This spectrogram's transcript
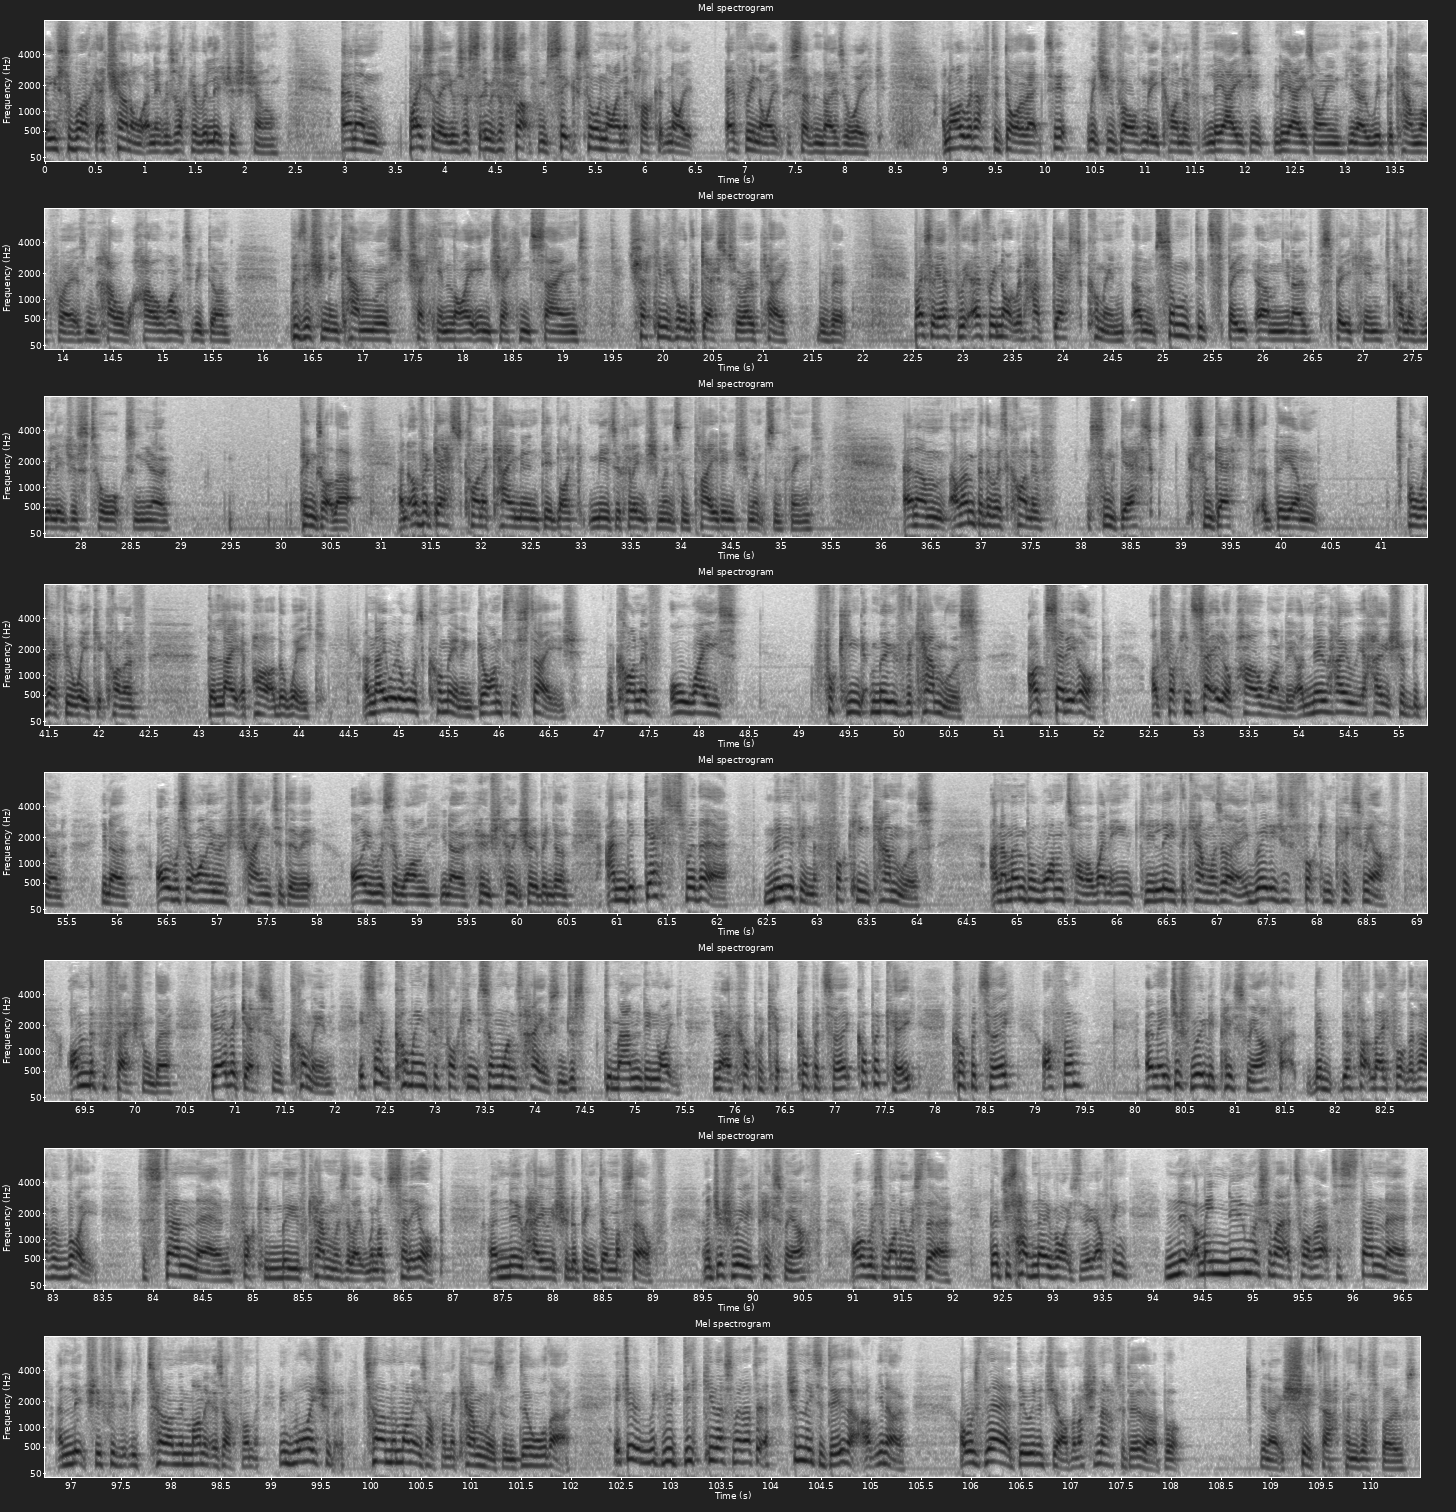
used to work at a channel, and it was like a religious channel, and um, basically it was a, it was a slot from six till nine o'clock at night every night for seven days a week. And I would have to direct it, which involved me kind of liaising, liaisoning, you know, with the camera operators and how, how I want it to be done. Positioning cameras, checking lighting, checking sound, checking if all the guests were okay with it. Basically, every every night we'd have guests come in. Um, some did speak, um, you know, speaking kind of religious talks and you know things like that. And other guests kind of came in and did like musical instruments and played instruments and things. And um, I remember there was kind of some guests, some guests at the um, always every week at kind of the later part of the week, and they would always come in and go onto the stage, but kind of always fucking move the cameras. I'd set it up. I'd fucking set it up how I wanted it. I knew how how it should be done. You know, I was the one who was trained to do it. I was the one, you know, who, who it should have been done. And the guests were there moving the fucking cameras. And I remember one time I went in, can you leave the cameras alone? It really just fucking pissed me off. I'm the professional there. They're the guests who have come in. It's like coming to fucking someone's house and just demanding like, you know, a cup of, cup of tea, cup of tea, cup of tea off them. And it just really pissed me off. The, the fact they thought they'd have a right to stand there and fucking move cameras like when I'd set it up. I knew how it should have been done myself. And it just really pissed me off. I was the one who was there. They just had no right to do it. I think, I mean, numerous amount of time I had to stand there and literally physically turn the monitors off. On, I mean, why should I turn the monitors off on the cameras and do all that? It's just ridiculous. I mean, I shouldn't need to do that. I, You know, I was there doing a job and I shouldn't have to do that. But, you know, shit happens, I suppose.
